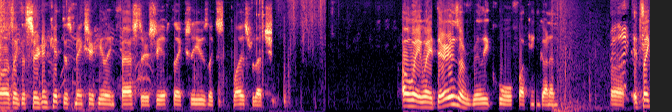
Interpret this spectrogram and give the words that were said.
Well, it's like the surgeon kit just makes your healing faster, so you have to actually use, like, supplies for that shit. Oh, wait, wait, there is a really cool fucking gun in uh, it's like,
